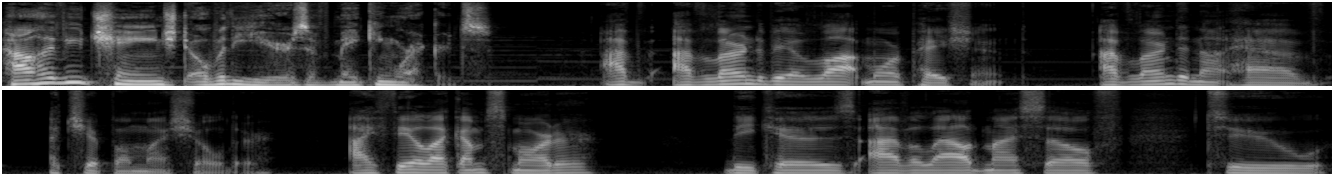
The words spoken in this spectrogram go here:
how have you changed over the years of making records? I've I've learned to be a lot more patient. I've learned to not have a chip on my shoulder. I feel like I'm smarter because I've allowed myself to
